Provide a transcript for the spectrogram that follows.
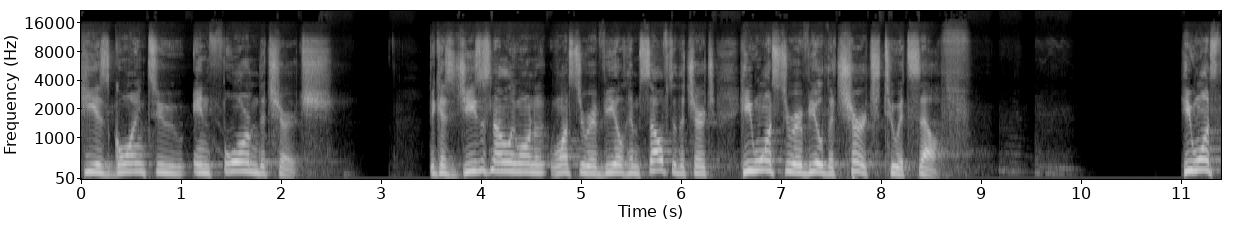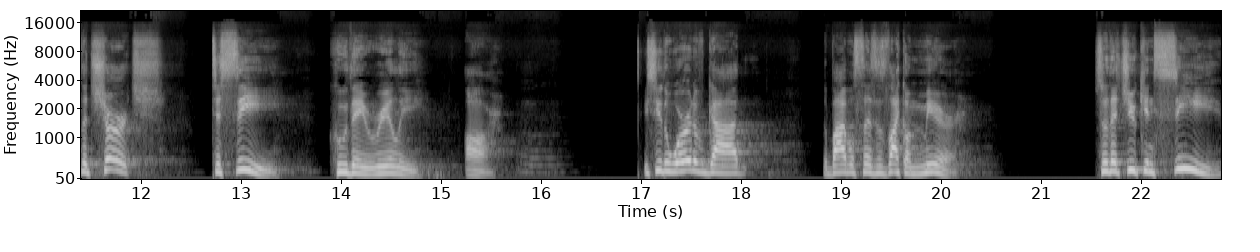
he is going to inform the church. Because Jesus not only wants to reveal himself to the church, he wants to reveal the church to itself. He wants the church to see who they really are. You see, the Word of God, the Bible says, is like a mirror so that you can see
